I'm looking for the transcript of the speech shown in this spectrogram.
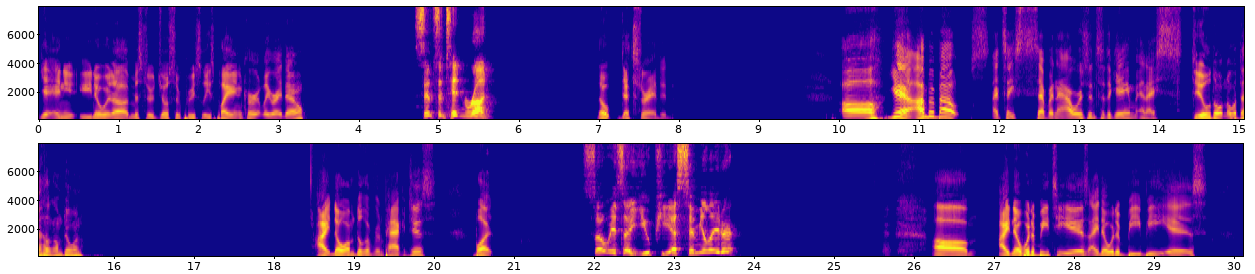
Yeah, and you you know what uh, Mr. Joseph Priestley is playing currently right now? Simpsons Hit and Run. Nope, Death Stranded. Uh, yeah, I'm about I'd say seven hours into the game, and I still don't know what the hell I'm doing. I know I'm delivering packages, but So it's a UPS simulator. um, I know what a BT is. I know what a BB is,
